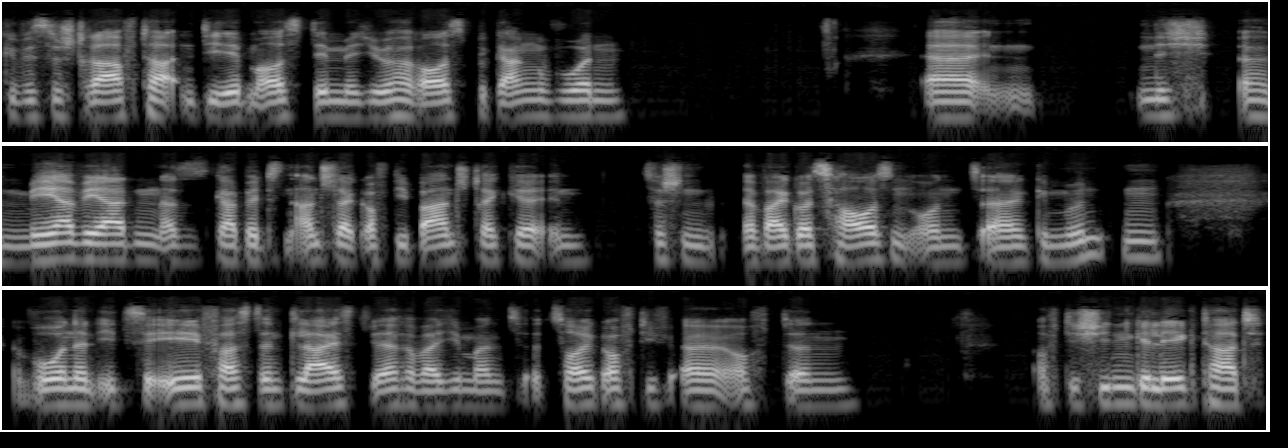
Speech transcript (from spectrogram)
gewisse Straftaten, die eben aus dem Milieu heraus begangen wurden, äh, nicht äh, mehr werden. Also es gab jetzt einen Anschlag auf die Bahnstrecke in, zwischen Weigolzhausen und äh, Gemünden, wo ein ICE fast entgleist wäre, weil jemand Zeug auf die, äh, auf den, auf die Schienen gelegt hat.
